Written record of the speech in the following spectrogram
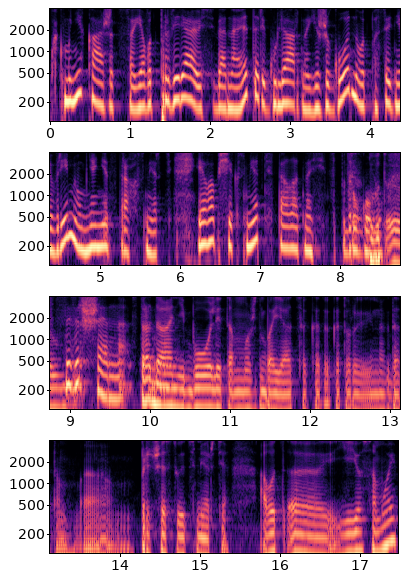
как мне кажется, я вот проверяю себя на это регулярно, ежегодно. Вот в последнее время у меня нет страха смерти. Я вообще к смерти стала относиться по-другому. Вот, э, Совершенно. Страданий, боли там можно бояться, которые иногда там э, предшествуют смерти. А вот э, ее самой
